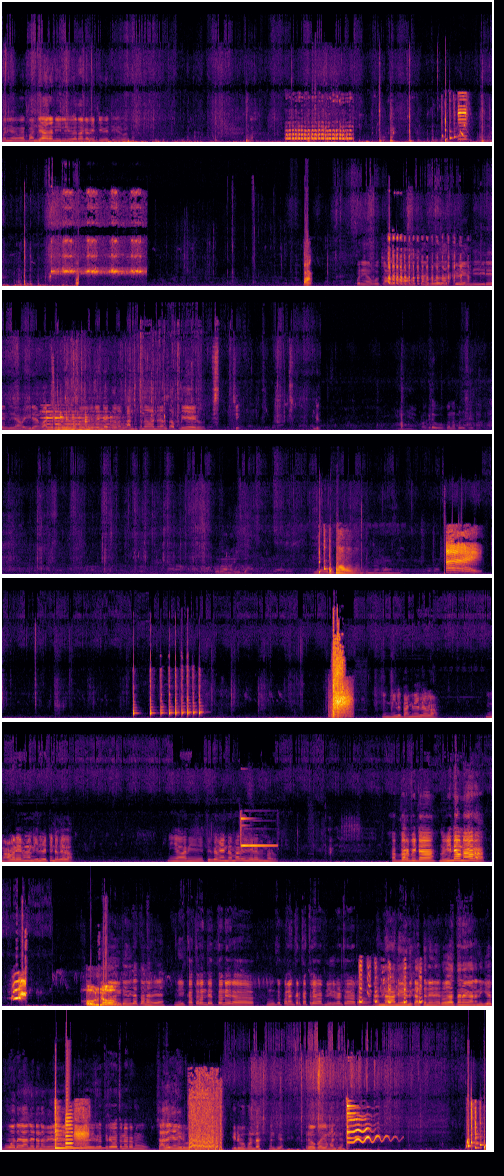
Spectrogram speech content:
పని బంద్ చేయాలా నీళ్ళు? ఎవరిదాకా పెట్టి పెట్టి తర్వాత పని కాలు బాగా వస్తాయి రోజు అచ్చుడేంది ఈడేంది ఈడేం రెండు ఎకరాలు పంచుకుందామంటేనే చేయడు. ఊరుకున్న నీళ్ళు తంగినాయి లేవా నీ మావలేను నీళ్ళు పెట్టిండా లేదా? నీ అని తిరగవేండా మరి? ఏడేమి ఉన్నాడు. అబ్బరు బిడ్డ నువ్వు వినే ఉన్నారా ఇటేందుకు వస్తానవే నీ నువ్వు పొలం కాడ కత్తలే వాటి నీళ్ళు పెడతావట అన్న నేను రోజు వస్తానే కానీ నీకు ఎప్పుడు పోతా కానీ ఎటన్నా వేణా ఇదిగో తిరగబోతున్నాట నువ్వు. సరే కానీ ఇటు ఇటు ఊపుందా మంచిగా. ఇటు ఊకో ఇక మంచిగా.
